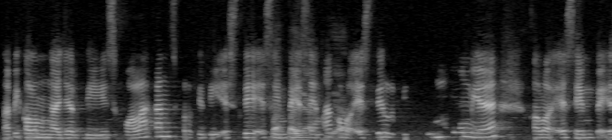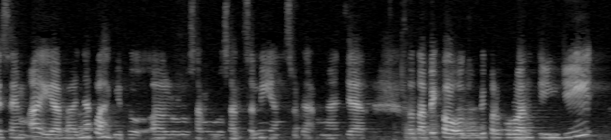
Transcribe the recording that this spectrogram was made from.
tapi kalau mengajar di sekolah kan seperti di SD SMP banyak, SMA ya. kalau SD lebih umum ya kalau SMP SMA ya banyak lah gitu lulusan lulusan seni yang sudah mengajar okay. tetapi kalau untuk di perguruan tinggi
